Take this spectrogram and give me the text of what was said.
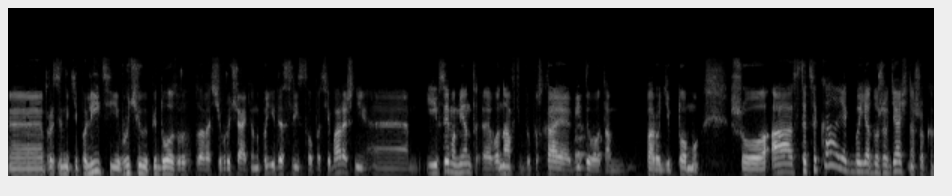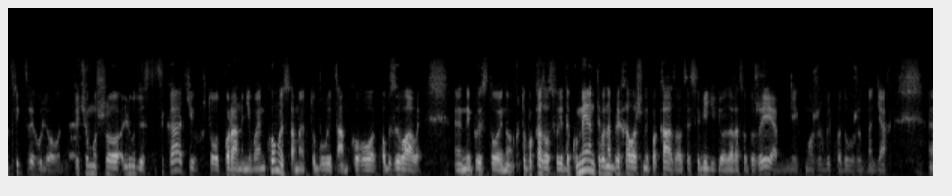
е, працівники поліції вручили підозру зараз чи вручають. Воно поїде слідство по цій баришні. Е, і в цей момент е, вона випускає відео там пару діб тому. Що а з ТЦК, якби я дуже вдячна, що конфлікт регульований. Причому, що люди з ТЦК, ті, хто поранені воєнкоми, саме хто були там, кого обзивали е, непристойно, хто показував свої документи, вона брехала, що не показувала. Це все відео зараз от уже є. Я їх може викладу вже на днях. Е,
